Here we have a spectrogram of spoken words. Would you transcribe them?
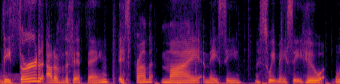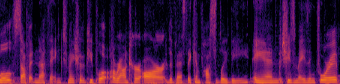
The third out of the fifth thing is from my Macy, my sweet Macy, who will stop at nothing to make sure the people around her are the best they can possibly be. And she's amazing for it.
